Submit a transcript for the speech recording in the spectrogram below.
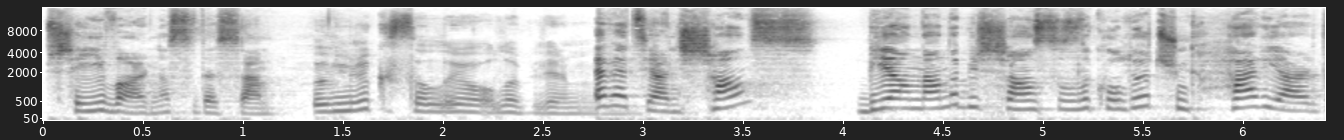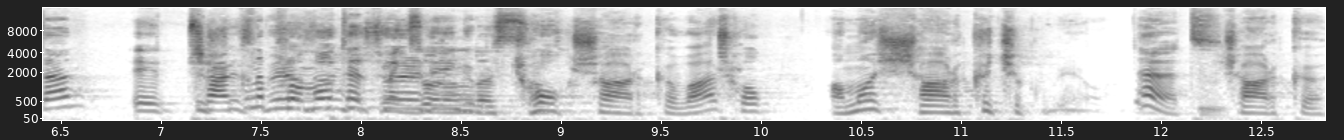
şeyi var nasıl desem. Ömrü kısalıyor olabilir mi? Evet yani şans bir yandan da bir şanssızlık oluyor. Çünkü her yerden e, şarkını İşte promote etmek söylediğin gibi zorundasın. çok şarkı var. Çok. Ama şarkı çıkmıyor. Evet. Şarkı.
